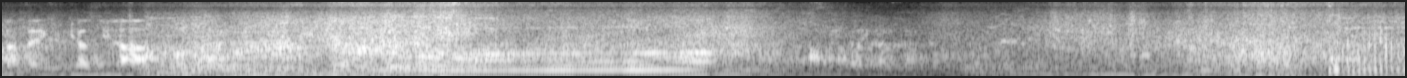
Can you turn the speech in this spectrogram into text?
Klamek, Jazina Polczak. Thank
